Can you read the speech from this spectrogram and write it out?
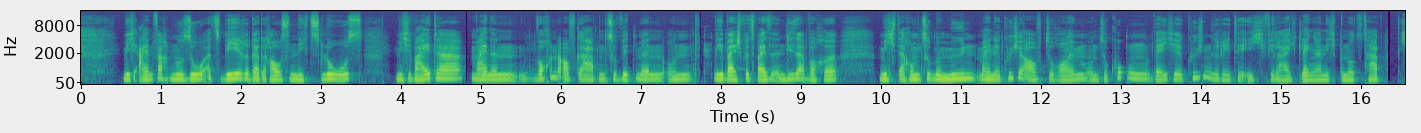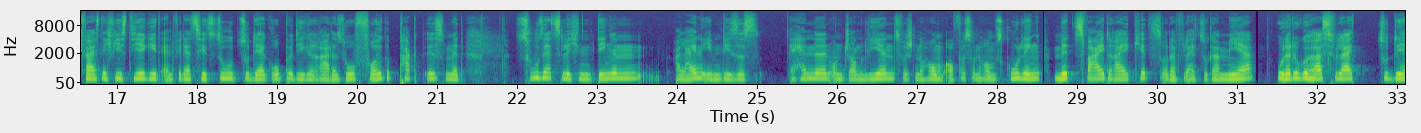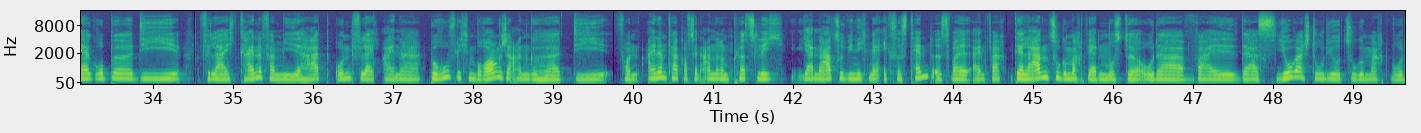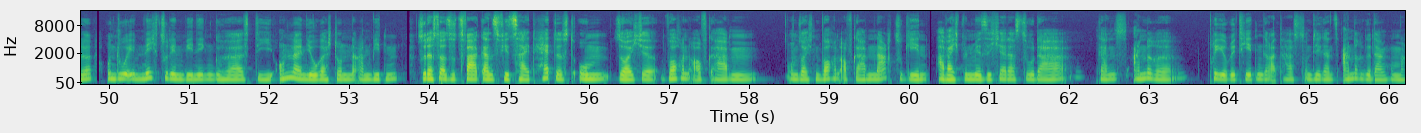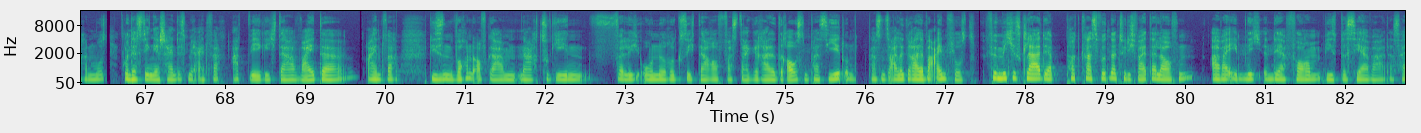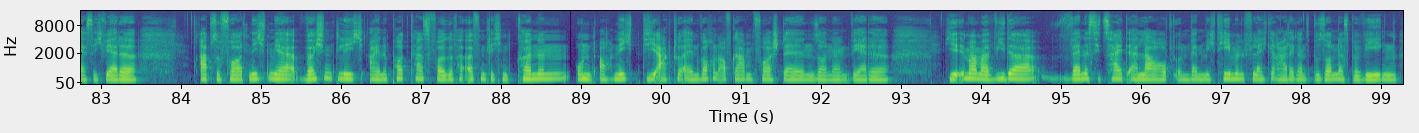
mich einfach nur so, als wäre da draußen nichts los, mich weiter meinen Wochenaufgaben zu widmen und wie beispielsweise in dieser Woche mich darum zu bemühen, meine Küche aufzuräumen und zu gucken, welche Küchengeräte ich vielleicht länger nicht benutzt habe. Ich weiß nicht, wie es dir geht. Entweder zählst du zu der Gruppe, die gerade so vollgepackt ist mit zusätzlichen Dingen, allein eben dieses Händeln und Jonglieren zwischen Homeoffice und Homeschooling mit zwei, drei Kids oder vielleicht sogar mehr. Oder du gehörst vielleicht zu der Gruppe, die vielleicht keine Familie hat und vielleicht einer beruflichen Branche angehört, die von einem Tag auf den anderen plötzlich ja nahezu wie nicht mehr existent ist, weil einfach der Laden zugemacht werden musste oder weil das Yoga-Studio zugemacht wurde und du eben nicht zu den wenigen gehörst, die Online-Yoga-Stunden anbieten, sodass du also zwar ganz viel Zeit hättest, um solche Wochenaufgaben um solchen Wochenaufgaben nachzugehen. Aber ich bin mir sicher, dass du da ganz andere Prioritäten gerade hast und dir ganz andere Gedanken machen musst. Und deswegen erscheint es mir einfach abwegig, da weiter einfach diesen Wochenaufgaben nachzugehen, völlig ohne Rücksicht darauf, was da gerade draußen passiert und was uns alle gerade beeinflusst. Für mich ist klar, der Podcast wird natürlich weiterlaufen, aber eben nicht in der Form, wie es bisher war. Das heißt, ich werde ab sofort nicht mehr wöchentlich eine Podcast-Folge veröffentlichen können und auch nicht die aktuellen Wochenaufgaben vorstellen, sondern werde hier immer mal wieder, wenn es die Zeit erlaubt und wenn mich Themen vielleicht gerade ganz besonders bewegen,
